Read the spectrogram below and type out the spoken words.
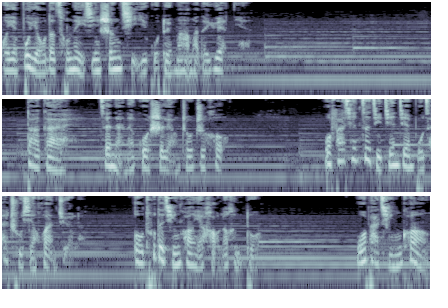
我也不由得从内心升起一股对妈妈的怨念。大概在奶奶过世两周之后，我发现自己渐渐不再出现幻觉了，呕吐的情况也好了很多。我把情况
